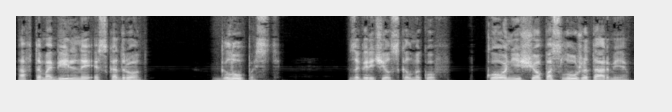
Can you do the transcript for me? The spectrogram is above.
автомобильный эскадрон. Глупость загорячился Калмыков. Конь еще послужит армиям.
